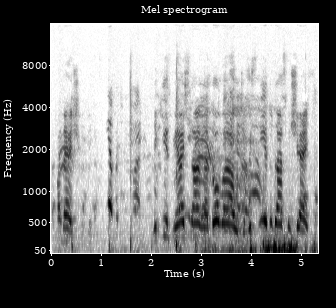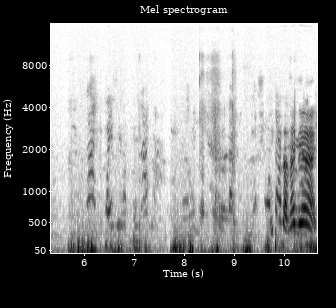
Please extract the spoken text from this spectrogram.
Нападающий, Никита. Никит, мяч там, на том ауте. Быстрее туда смещайся. Никита, на мяч.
